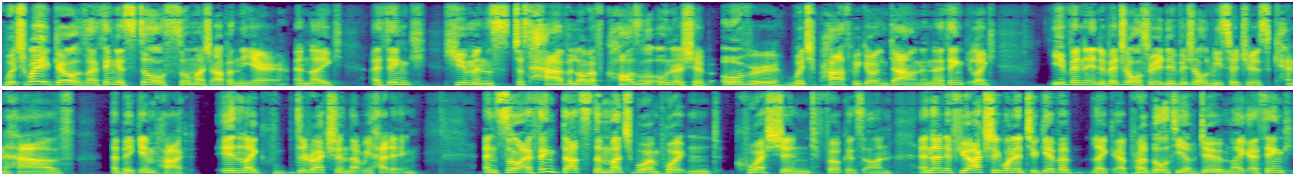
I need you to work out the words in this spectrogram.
which way it goes, I think is still so much up in the air. And like, I think humans just have a lot of causal ownership over which path we're going down. And I think like even individuals or individual researchers can have a big impact in like direction that we're heading. And so I think that's the much more important question to focus on. And then if you actually wanted to give a like a probability of doom, like I think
